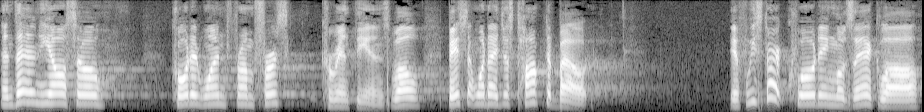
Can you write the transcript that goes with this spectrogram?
And then he also quoted one from 1 Corinthians. Well, based on what I just talked about, if we start quoting Mosaic law,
